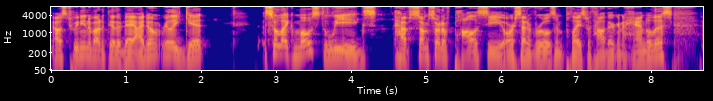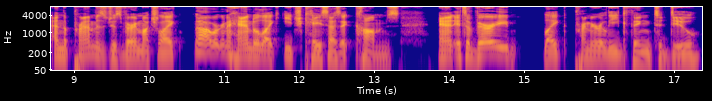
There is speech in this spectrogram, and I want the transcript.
I was tweeting about it the other day. I don't really get. So, like most leagues have some sort of policy or set of rules in place with how they're going to handle this, and the prem is just very much like, oh, we're going to handle like each case as it comes. And it's a very like Premier League thing to do,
